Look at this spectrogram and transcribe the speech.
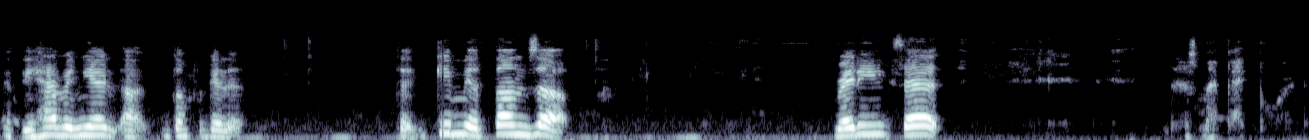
If you haven't yet, uh, don't forget it. To give me a thumbs up. Ready, set. There's my pegboard.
